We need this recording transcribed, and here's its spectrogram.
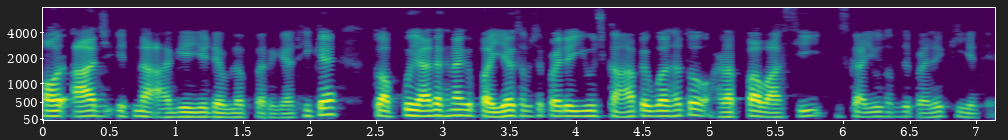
और आज इतना आगे ये डेवलप कर गया, ठीक है? तो आपको याद रखना कि पहिया सबसे पहले यूज़ कहाँ पे हुआ था? तो हड़प्पावासी इसका यूज़ सबसे पहले किए थे।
